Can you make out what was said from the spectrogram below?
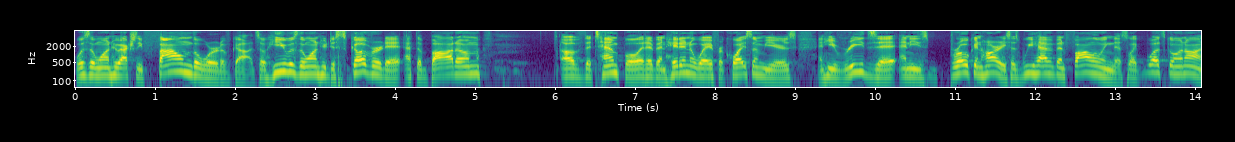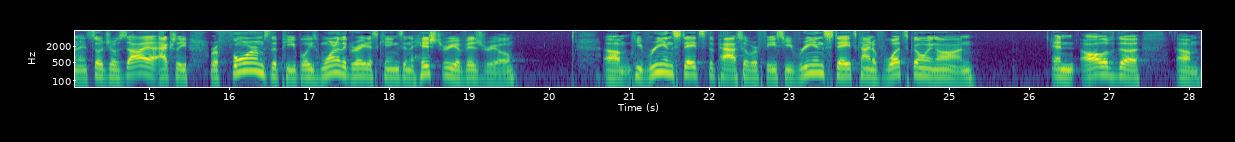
was the one who actually found the Word of God. So he was the one who discovered it at the bottom of the temple. It had been hidden away for quite some years, and he reads it and he's broken heart. He says, We haven't been following this. Like, what's going on? And so Josiah actually reforms the people. He's one of the greatest kings in the history of Israel. Um, he reinstates the Passover feast, he reinstates kind of what's going on, and all of the um,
